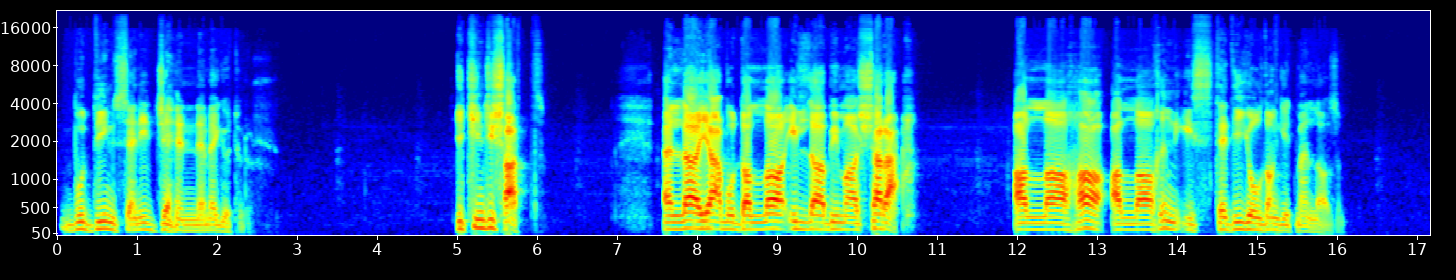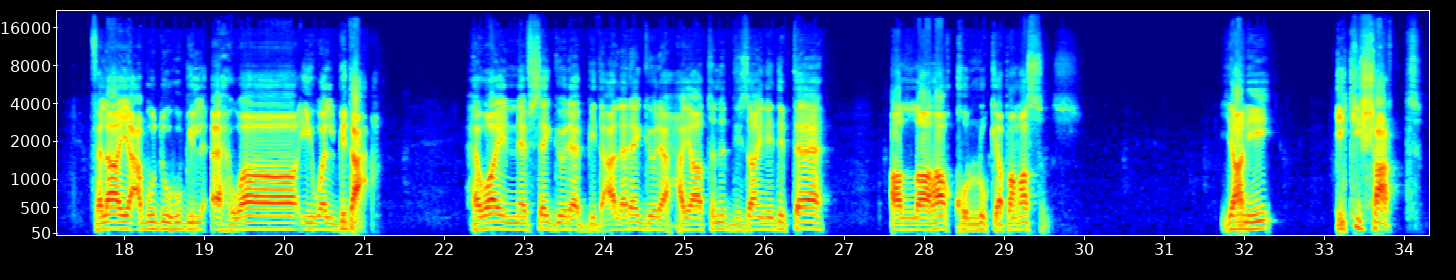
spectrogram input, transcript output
Bu din seni cehenneme götürür. İkinci şart. En la ya'budallah illa bima şera. Allah'a Allah'ın istediği yoldan gitmen lazım. Fela ya'buduhu bil ehvai vel bid'a. Hevai nefse göre, bid'alere göre hayatını dizayn edip de Allah'a kulluk yapamazsınız. Yani iki şart.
